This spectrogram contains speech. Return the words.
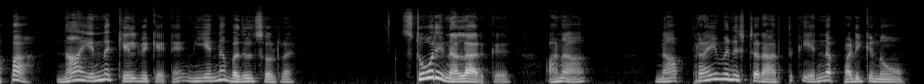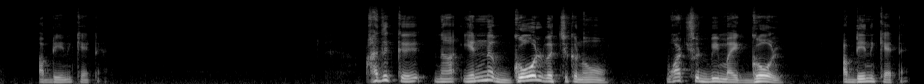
அப்பா நான் என்ன கேள்வி கேட்டேன்? நீ என்ன பதில் சொல்கிற ஸ்டோரி நல்லா இருக்குது ஆனால் நான் ப்ரைம் மினிஸ்டர் ஆகிறதுக்கு என்ன படிக்கணும் அப்படின்னு கேட்டேன். அதுக்கு நான் என்ன கோல் வச்சுக்கணும்? What should be my goal அப்படின்னு கேட்டேன்.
